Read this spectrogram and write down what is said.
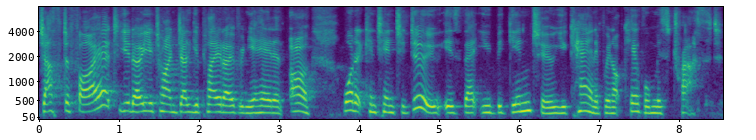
justify it you know you try and you play it over in your head and oh what it can tend to do is that you begin to you can if we're not careful mistrust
